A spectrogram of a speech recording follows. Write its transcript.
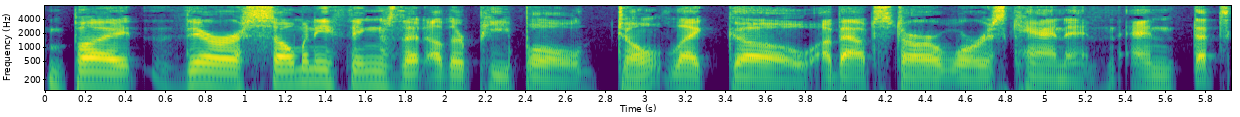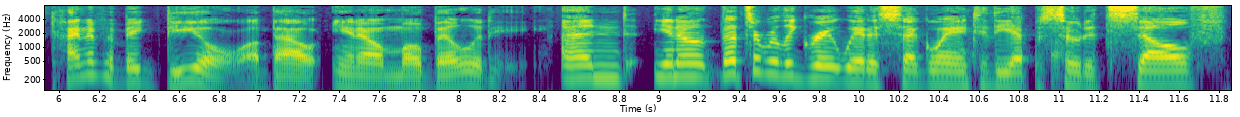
but there are so many things that other people don't let go about Star Wars canon. And that's kind of a big deal about you know mobility and, you know, that's a really great way to segue into the episode itself.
